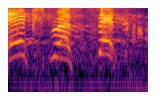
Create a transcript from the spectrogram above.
extra thick.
